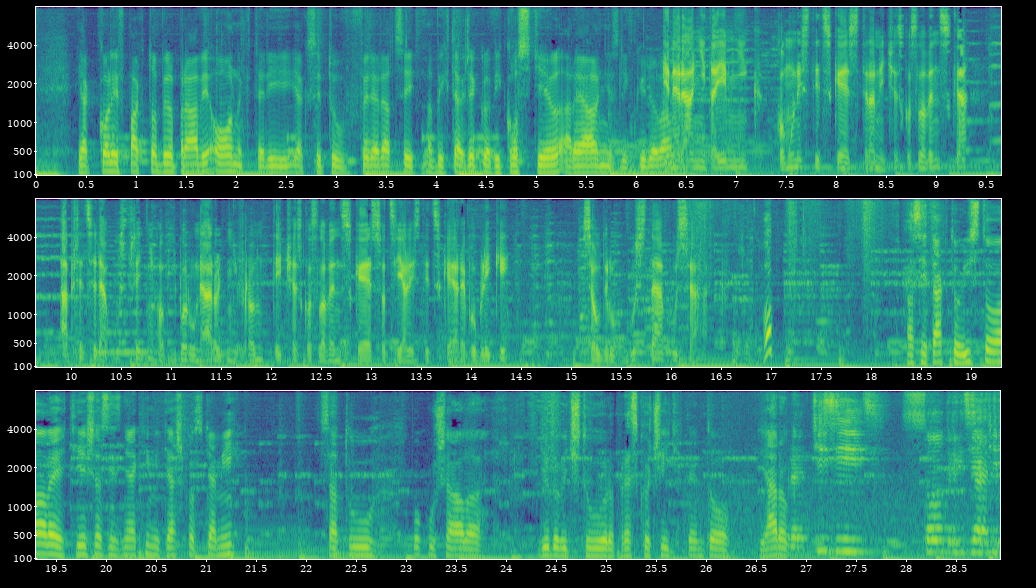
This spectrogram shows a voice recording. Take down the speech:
jakkoliv pak to byl právě on, který jak si tu federaci, abych tak řekl, vykostil a reálně zlikvidoval. Generální tajemník komunistické strany Československa a předseda ústředního výboru Národní fronty Československé socialistické republiky, soudruh Gustav Husák. Hop! Asi takto isto, ale tiež asi s nejakými ťažkosťami. sa tu pokúšal Ľudovít Štúr preskočiť tento jarok. Pred 1130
